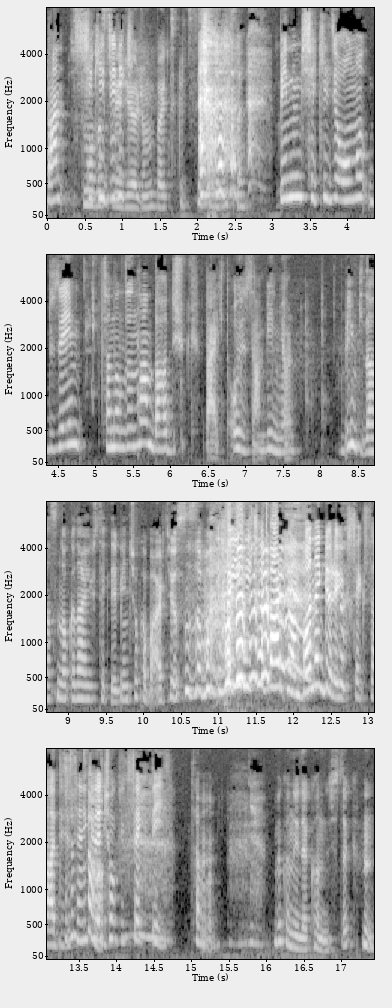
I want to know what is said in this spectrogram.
ben modası şekilcilik veriyorum böyle tıkırtı sesi verirse. benim şekilci olma düzeyim sanıldığından daha düşük belki de o yüzden bilmiyorum. Benimki de aslında o kadar yüksek değil. Beni çok abartıyorsunuz ama. Hayır hiç abartmıyorum. Bana göre yüksek sadece. Seninki Tamam. de çok yüksek değil. tamam. Bu konuyu da konuştuk. Hı.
